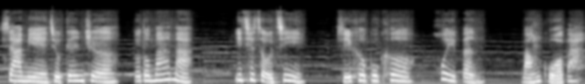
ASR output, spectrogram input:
下面就跟着多多妈妈一起走进皮克布克绘本王国吧。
